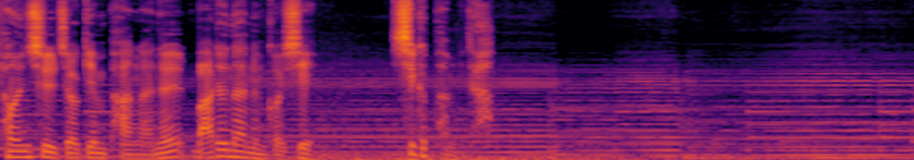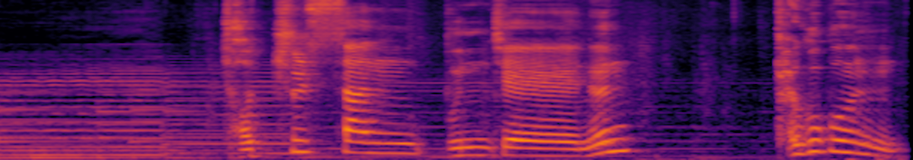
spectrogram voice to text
현실적인 방안을 마련하는 것이 시급합니다. 저출산 문제는 결국은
